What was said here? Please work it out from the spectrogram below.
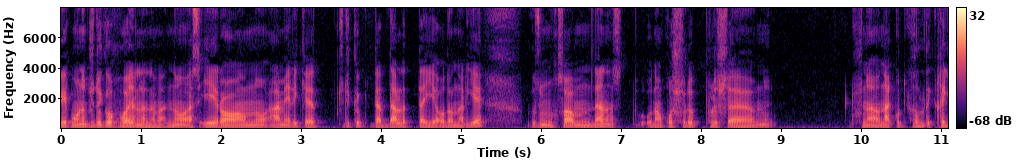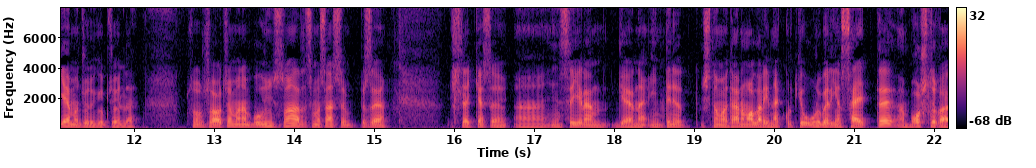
webmoni juda ko'p foydalanaman. Ну eron ну amerika juda ko'p davlatdagi odamlarga o'zim hisobimdan odam qo'shtirib pul e, shunaqa накрутка qilganman juda ko'p joylar misol uchun mana bu inson adashmasam shu biza ishlatgan e, instagramga internet ijtimoiy tarmoqlariga nakrutga urib bergan saytni boshlig'i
